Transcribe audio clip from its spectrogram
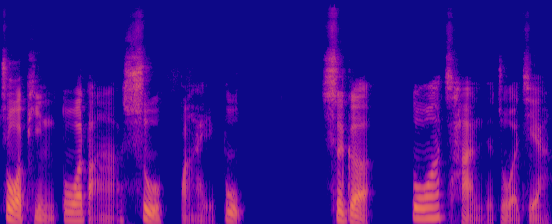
作品多达数百部，是个多产的作家。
